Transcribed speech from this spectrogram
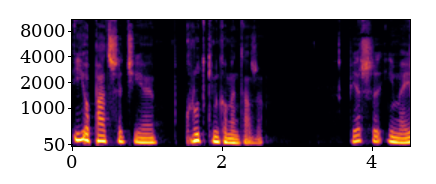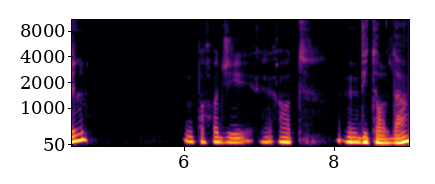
i opatrzeć je krótkim komentarzem. Pierwszy e-mail pochodzi od Witolda,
